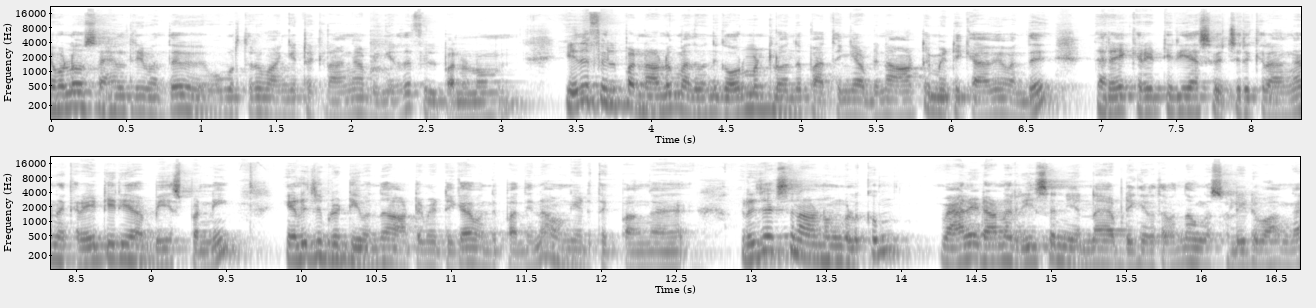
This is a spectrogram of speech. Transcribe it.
எவ்வளோ சேலரி வந்து ஒவ்வொருத்தரும் வாங்கிட்டு இருக்கிறாங்க அப்படிங்கிறத ஃபில் பண்ணணும். எது ஃபில் பண்ணாலும் அது வந்து கவர்மெண்ட்டில் வந்து பார்த்திங்க அப்படின்னா ஆட்டோமேட்டிக்காகவே வந்து நிறைய க்ரைட்டீரியாஸ் வச்சுருக்கிறாங்க. அந்த க்ரைட்டீரியா பேஸ் பண்ணி எலிஜிபிலிட்டி வந்து ஆட்டோமேட்டிக்காக வந்து பார்த்திங்கன்னா அவங்க எடுத்துப்பாங்க. ரிஜெக்ஷன் ஆனவங்களுக்கும் வேலிடான ரீசன் என்ன அப்படிங்கிறத வந்து அவங்க சொல்லிவிடுவாங்க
